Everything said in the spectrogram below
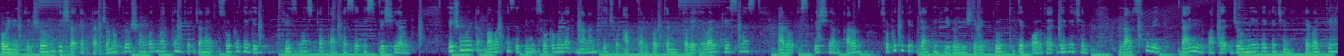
অভিনেত্রী সৌমিতি শাহ একটা জনপ্রিয় সংবাদ মাধ্যমকে জানায় ছোট থেকেই ক্রিসমাসটা তার কাছে স্পেশাল এই সময়টা বাবার কাছে তিনি ছোটবেলায় নানান কিছু আবদার করতেন। তবে এবার ক্রিসমাস আরও স্পেশাল কারণ, ছোট থেকে যাকে হিরো হিসেবে দূর থেকে পর্দায় দেখেছেন, যার ছবি ডায়েরির পাতায় জমিয়ে রেখেছেন, এবার তিনি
